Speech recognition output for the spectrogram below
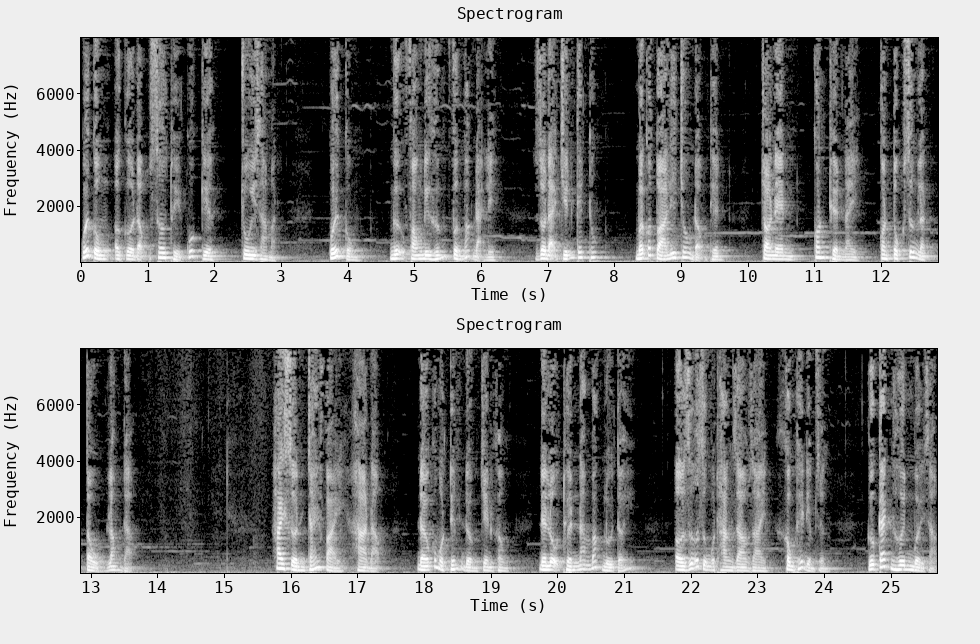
Cuối cùng ở cửa động Sơ Thủy Quốc kia Chui ra mặt. Cuối cùng Ngự phong đi hướng phương Bắc Đại Ly. Rồi đại chiến kết thúc, Mới có tòa Ly Châu Động Thiên. Cho nên, con thuyền này Còn tục xưng là Tàu Long Đạo. Hai sườn trái phải hà đạo Đều có một tuyến đường trên không, Để lộ thuyền Nam Bắc lùi tới. Ở giữa dùng một hàng rào dài, Không thấy điểm dừng. Cứ cách hơn 10 dặm,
